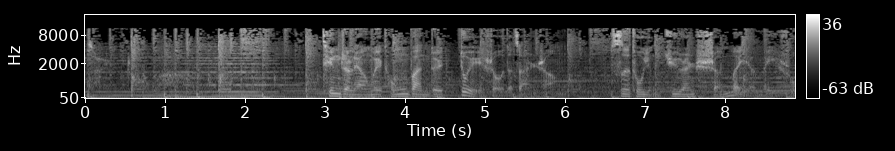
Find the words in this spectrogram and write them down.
猜不着啊。听着两位同伴对对手的赞赏，司徒影居然什么也没说。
